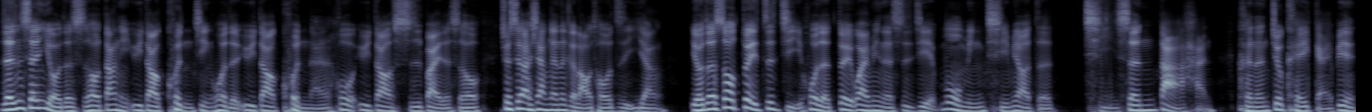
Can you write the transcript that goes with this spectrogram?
人生有的时候，当你遇到困境或者遇到困难或遇到失败的时候，就是要像跟那个老头子一样。有的时候对自己或者对外面的世界莫名其妙的起身大喊，可能就可以改变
